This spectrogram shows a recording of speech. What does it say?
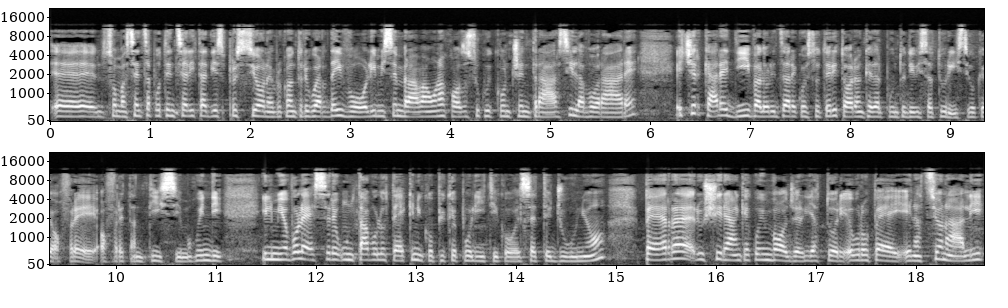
eh, insomma, senza potenzialità di espressione per quanto riguarda i voli, mi sembrava una cosa su cui concentrarsi, lavorare e cercare di valorizzare questo territorio anche dal punto di vista turistico che offre, offre tantissimo. Quindi il mio vuole essere un tavolo tecnico più che politico il 7 giugno per riuscire anche a coinvolgere gli attori europei europei e nazionali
